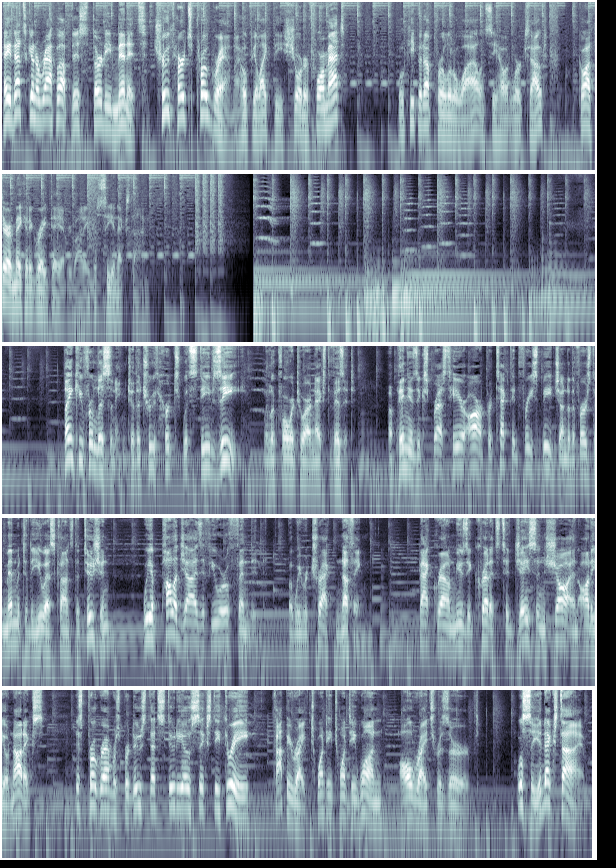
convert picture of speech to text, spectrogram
Hey, that's going to wrap up this 30 minutes Truth Hurts program. I hope you like the shorter format. We'll keep it up for a little while and see how it works out. Go out there and make it a great day, everybody. We'll see you next time. Thank you for listening to The Truth Hurts with Steve Z. We look forward to our next visit. Opinions expressed here are protected free speech under the First Amendment to the U.S. Constitution. We apologize if you were offended, but we retract nothing. Background music credits to Jason Shaw and Audionautix. This program was produced at Studio 63, copyright 2021, all rights reserved. We'll see you next time.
